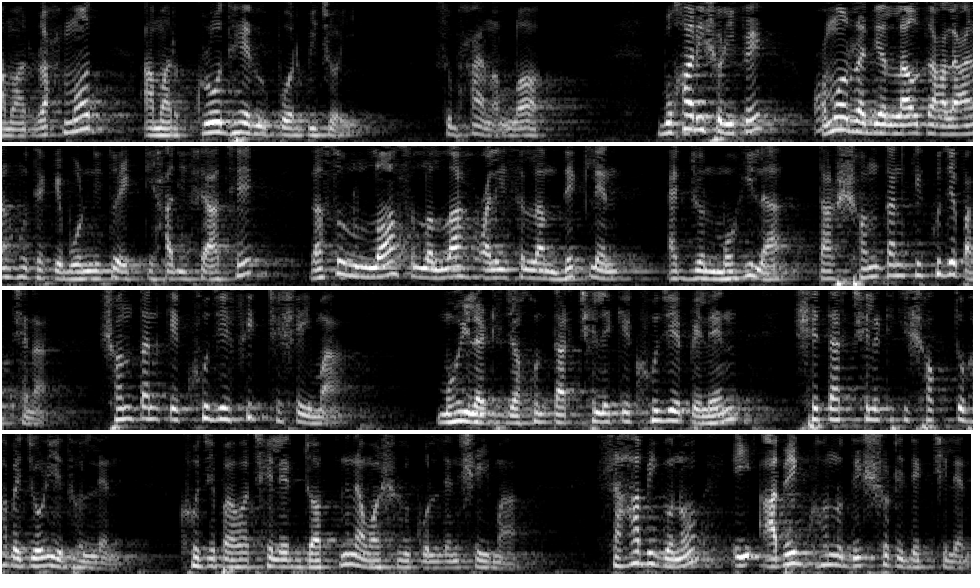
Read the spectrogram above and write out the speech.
আমার রহমত আমার ক্রোধের উপর বিজয়ী। সুবহান আল্লাহ বুখারি শরীফে অমর রাজিয়াল্লাহ আনহু থেকে বর্ণিত একটি হাদিসে আছে রাসুল্লাহ সাল্লাহ আলি সাল্লাম দেখলেন, একজন মহিলা তার সন্তানকে খুঁজে পাচ্ছে না। সন্তানকে খুঁজে ফিরছে সেই মা। মহিলাটি যখন তার ছেলেকে খুঁজে পেলেন, সে তার ছেলেটিকে শক্তভাবে জড়িয়ে ধরলেন। খুঁজে পাওয়া ছেলের যত্নে নেওয়া শুরু করলেন সেই মা। সাহাবিগণও এই আবেগঘন দৃশ্যটি দেখছিলেন।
